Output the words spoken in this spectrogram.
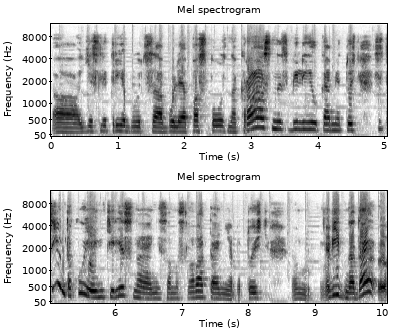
а, если требуется, более пастозно красный с белилками. То есть создаем такое интересное, несамысловатое небо. То есть видно, да, э,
